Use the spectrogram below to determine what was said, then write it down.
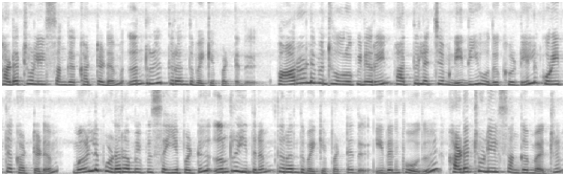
கடற்றொழில் சங்க கட்டடம் இன்று திறந்து வைக்கப்பட்டது. பாராளுமன்ற உறுப்பினரின் பத்து லட்சம் நிதி ஒதுக்கீட்டில் குறித்த கட்டடம் மேலும் புனரமைப்பு செய்யப்பட்டு இன்றைய தினம் திறந்து வைக்கப்பட்டது. இதன்போது கடற்றொழில் சங்கம் மற்றும்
